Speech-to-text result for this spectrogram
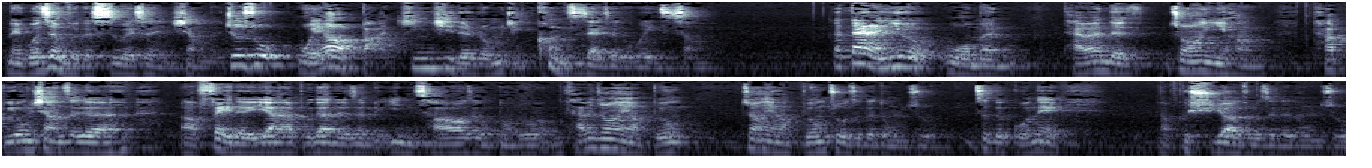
美国政府的思维是很像的，就是说我要把经济的融景控制在这个位置上。那当然，因为我们台湾的中央银行，它不用像这个啊费的一样要不断的这么印钞这种动作，台湾中央银行不用，中央银行不用做这个动作，这个国内啊不需要做这个动作。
